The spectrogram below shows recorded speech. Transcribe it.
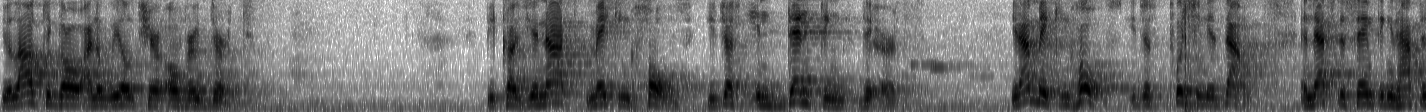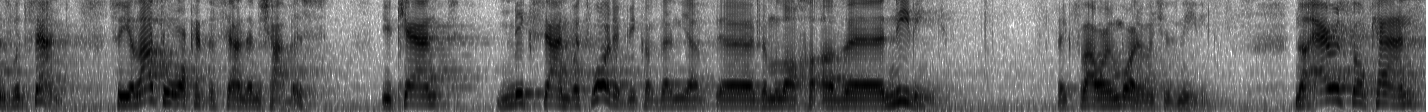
you're allowed to go on a wheelchair over dirt. Because you're not making holes, you're just indenting the earth. You're not making holes, you're just pushing it down. And that's the same thing that happens with sand. So you're allowed to walk at the sand on Shabbos. You can't mix sand with water because then you have the, the malacha of uh, kneading, like flour and water, which is kneading. Now, aerosol cans,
